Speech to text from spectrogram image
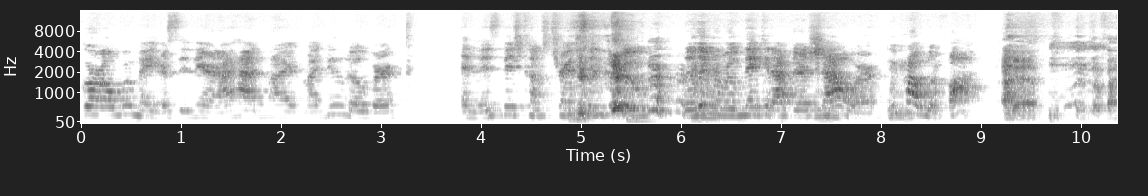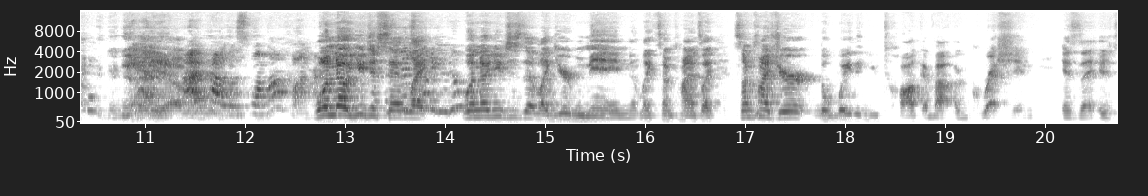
girl roommate are sitting there, and I had my my dude over, and this bitch comes tramping through the living room naked after a Mhm. shower, we Mhm. probably would have fought. yeah. It's fight. Yeah, Yeah. I probably swung off on her. Well, no, you just Bitch, said like, what are you doing? well, no, you just said like you're men. Like sometimes, like sometimes you're the way that you talk about aggression is that it's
